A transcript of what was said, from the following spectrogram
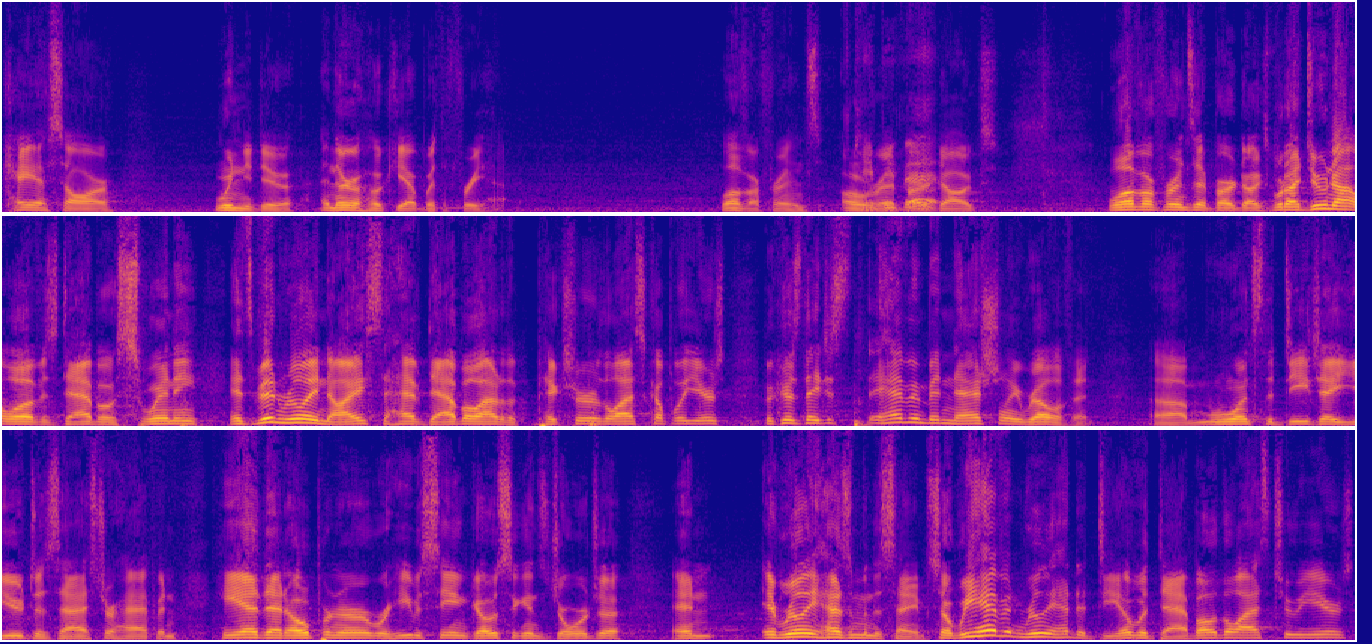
KSR when you do, it, and they're gonna hook you up with a free hat. Love our friends over at Bird Dogs. Love our friends at Bird Dogs. What I do not love is Dabo Swinney. It's been really nice to have Dabo out of the picture the last couple of years because they just they haven't been nationally relevant. Um, once the DJU disaster happened, he had that opener where he was seeing ghosts against Georgia, and it really hasn't been the same. So we haven't really had to deal with Dabo the last two years.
